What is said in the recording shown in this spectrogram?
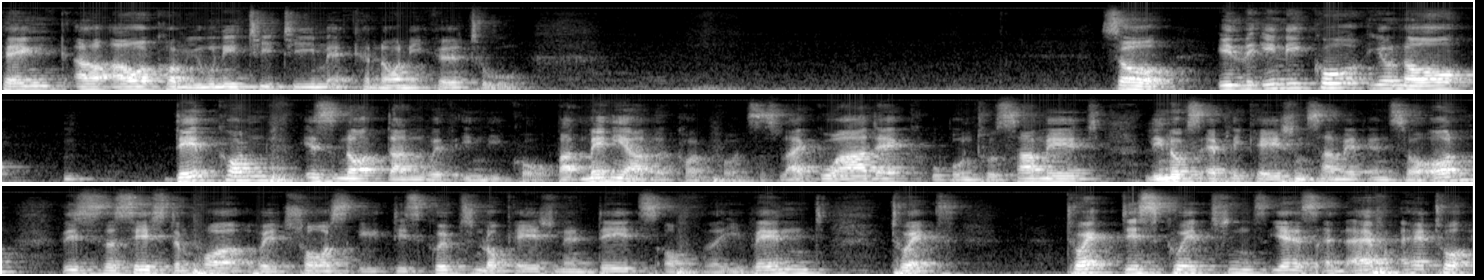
thank our, our community team at Canonical too. So in the Indico, you know, DebConf is not done with Indico, but many other conferences like GUADEC, Ubuntu Summit, Linux Application Summit, and so on. This is a system for which shows description, location, and dates of the event, to track descriptions, yes, and I, had to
